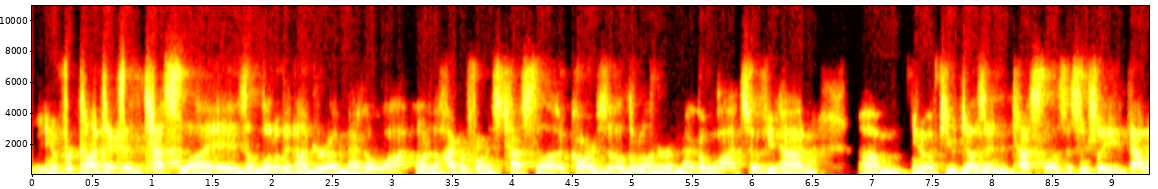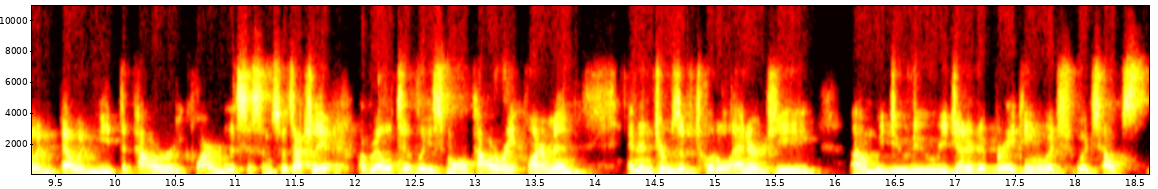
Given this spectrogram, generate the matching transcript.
you know, for context, a Tesla is a little bit under a megawatt. One of the high performance Tesla cars is a little under a megawatt. So if you had, um, you know, a few dozen Teslas, essentially that would that would meet the power requirement of the system. So it's actually a, a relatively small power requirement. And in terms of total energy, um, we do do regenerative braking, which which helps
